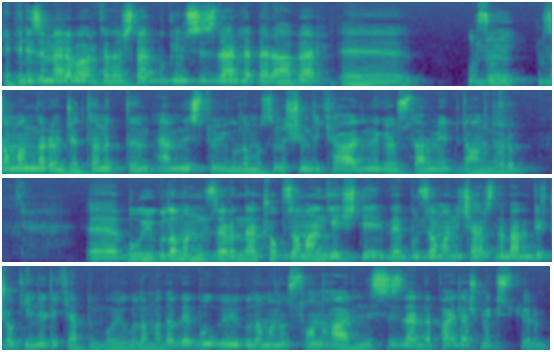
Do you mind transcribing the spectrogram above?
Hepinize merhaba arkadaşlar. Bugün sizlerle beraber e, uzun zamanlar önce tanıttığım Mlist uygulamasının şimdiki halini göstermeyi planlıyorum. E, bu uygulamanın üzerinden çok zaman geçti ve bu zaman içerisinde ben birçok yenilik yaptım bu uygulamada ve bu uygulamanın son halini sizlerle paylaşmak istiyorum.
